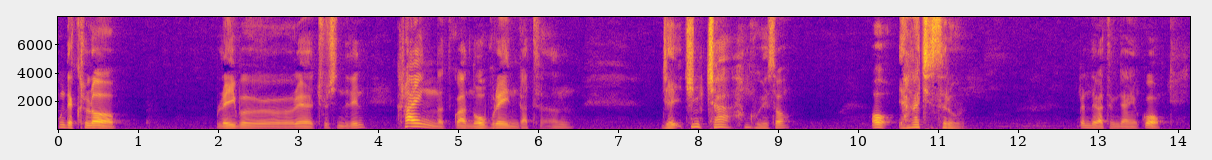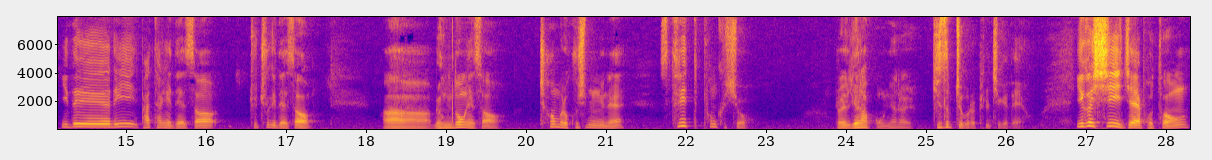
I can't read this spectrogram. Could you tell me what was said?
홍대 클럽 레이블의 출신들인 크라잉넛과 노브레인 같은 이제 진짜 한국에서 어 양아치스러운 밴드가 등장했고 이들이 바탕이 돼서 주축이 돼서 아 명동에서 처음으로 96년에 스트리트 펑크 쇼를 연합 공연을 기습적으로 펼치게 돼요. 이것이 이제 보통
